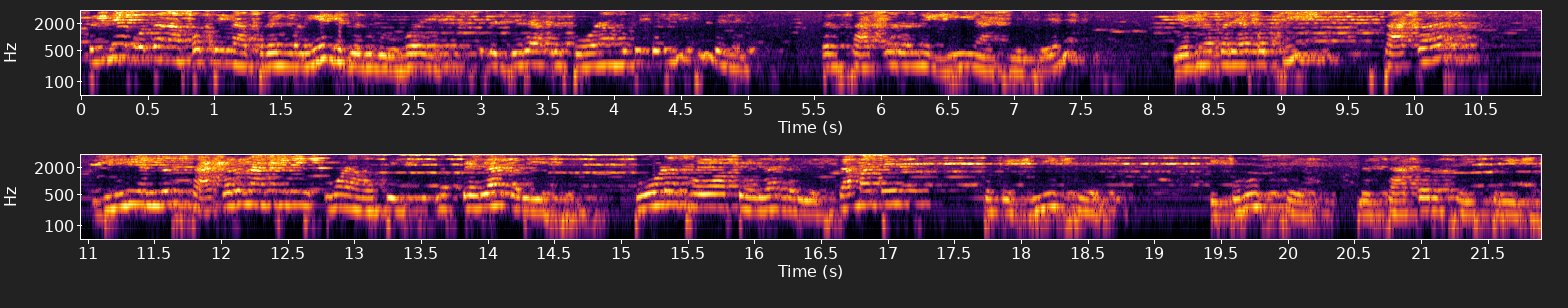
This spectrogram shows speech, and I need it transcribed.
સ્ત્રીને પોતાના પતિના પ્રેમની જ જરૂર હોય, એટલે જ્યારે આપણે પૂર્ણાહુતિ કરીએ છીએ ને ત્યારે સાકર અને ઘી નાખીએ છીએ ને? યજ્ઞ કર્યા પછી સાકર ઘીની અંદર સાકર નાખીને પૂર્ણાહુતિ એટલે પહેલાં કરીએ છીએ. પૂર્ણ થયા પહેલાં કરીએ શા માટે? તો કે ઘી છે, એ પુરુષ છે, ને સાકર છે, એ સ્ત્રી છે.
